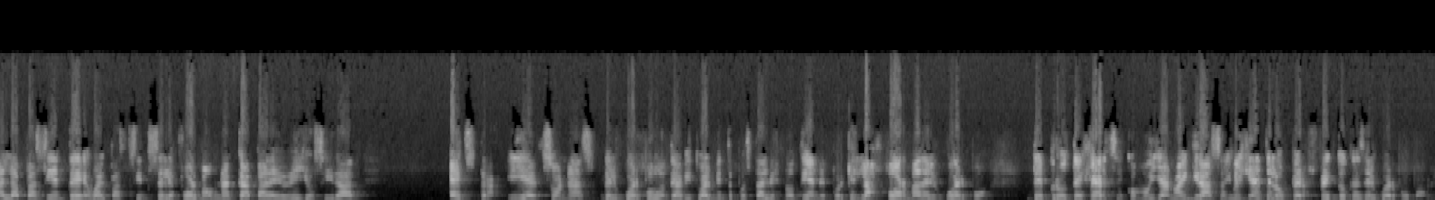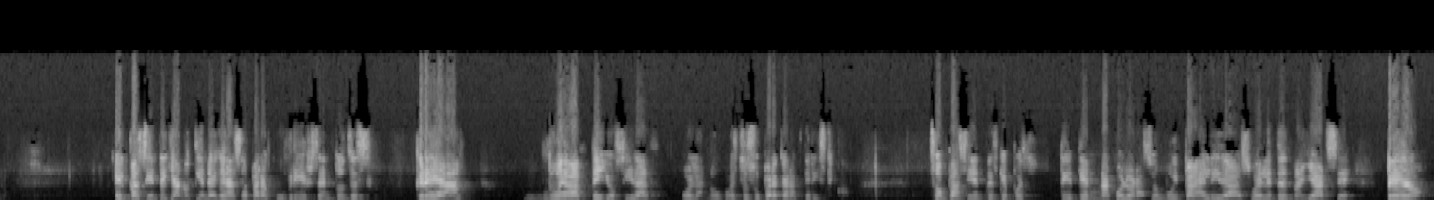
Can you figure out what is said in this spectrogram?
a la paciente o al paciente se le forma una capa de vellosidad extra y en zonas del cuerpo donde habitualmente pues tal no tienen, porque es la forma del cuerpo de protegerse, como ya no hay grasa, imagínate lo perfecto que es el cuerpo, Pablo. El paciente ya no tiene grasa para cubrirse, entonces crea nueva vellosidad o la nube, esto es súper característico. Son pacientes que pues tienen una coloración muy pálida, suelen desmayarse, pero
